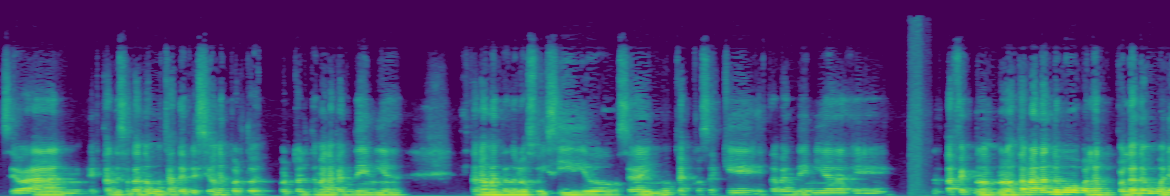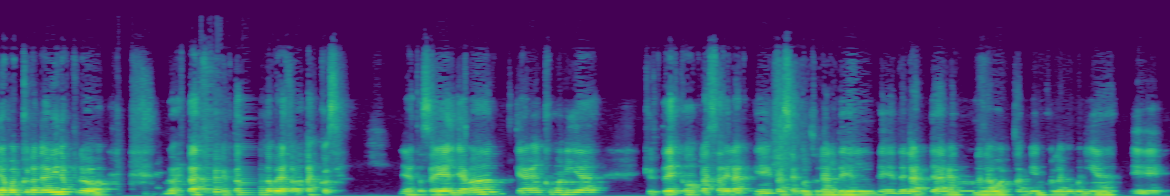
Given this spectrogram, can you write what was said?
se van, están desatando muchas depresiones por todo, por todo el tema de la pandemia, están aumentando los suicidios, o sea, hay muchas cosas que esta pandemia eh, no, nos está matando como por la, por la, neumonía por coronavirus, pero nos está afectando por estas otras cosas. ¿ya? Entonces el llamado que hagan comunidad, que ustedes como Plaza, eh, Cultural del, del, Arte hagan una labor también con la comunidad eh,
